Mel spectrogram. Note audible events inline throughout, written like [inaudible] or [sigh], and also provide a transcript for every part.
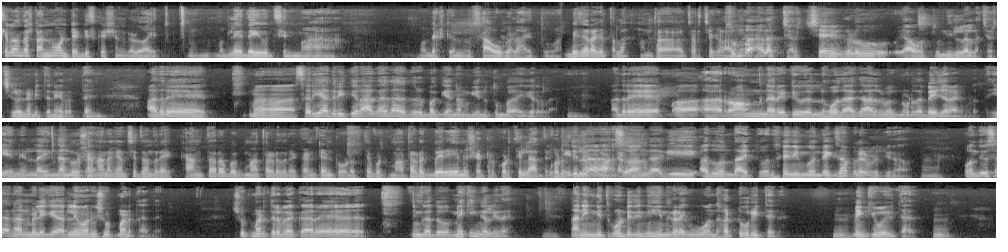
ಕೆಲವೊಂದಷ್ಟು ಅನ್ವಾಂಟೆಡ್ ಡಿಸ್ಕಷನ್ಗಳು ಆಯಿತು. ಮೊದಲೇ ದೈವದ ಸಿನಿಮಾ ಒಂದಷ್ಟೊಂದು ಸಾವುಗಳು ಆಯಿತು. ಬೇಜಾರಾಗುತ್ತಲ್ಲ ಅಂಥ ಚರ್ಚೆಗಳು ತುಂಬ ಅಲ್ಲ ಚರ್ಚೆಗಳು ಯಾವತ್ತೂ ನಿಲ್ಲಲ್ಲ. ಚರ್ಚೆಗಳು ನಡೀತಾನೆ ಇರುತ್ತೆ. ಆದರೆ ಸರಿಯಾದ ರೀತಿಯಲ್ಲಿ ಆದಾಗ ಅದ್ರ ಬಗ್ಗೆ ನಮಗೇನು ತುಂಬ ಇದಿರಲ್ಲ. ಅಂದರೆ ರಾಂಗ್ ನರೇಟಿವ್ ಅಲ್ಲಿ ಹೋದಾಗ ಅದ್ರ ಬಗ್ಗೆ ನೋಡಿದಾಗ ಬೇಜಾರಾಗ್ಬಿಡುತ್ತೆ. ಏನೆಲ್ಲ ಹಿಂಗೆ ಬಹುಶಃ ನನಗನ್ಸಿದ್ದಂದ್ರೆ ಕಾಂತಾರ ಬಗ್ಗೆ ಮಾತಾಡಿದ್ರೆ ಕಂಟೆಂಟ್ ಓಡುತ್ತೆ ಬಟ್ ಮಾತಾಡೋಕೆ ಬೇರೆ ಏನು ಶೆಟ್ರ್ ಕೊಡ್ತಿಲ್ಲ ಆದ್ರೆ ಕೊಡ್ತಿಲ್ಲ. ಸೊ ಹಂಗಾಗಿ ಅದು ಒಂದಾಯ್ತು. ಅಂದರೆ ನಿಮ್ಗೊಂದು ಎಕ್ಸಾಂಪಲ್ ಹೇಳ್ಬಿಡ್ತೀವಿ ನಾವು. ಒಂದು ದಿವಸ ನಾನು ಬೆಳಿಗ್ಗೆ ಅರ್ಲಿ ಮಾರ್ನಿಂಗ್ ಶೂಟ್ ಮಾಡ್ತಾ ಇದ್ದೆ. ಶೂಟ್ ಮಾಡ್ತಿರ್ಬೇಕಾದ್ರೆ ನಿಮ್ಗೆ ಅದು ಮೇಕಿಂಗಲ್ಲಿದೆ ನಾನು ಹಿಂಗೆ ನಿಂತ್ಕೊಂಡಿದ್ದೀನಿ ಹಿಂದ್ಗಡೆ ಒಂದು ಹಟ್ಟು ಉರಿತಾ ಇದೆ. ಬೆಂಕಿ ಉರಿತಾ ಇದೆ.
